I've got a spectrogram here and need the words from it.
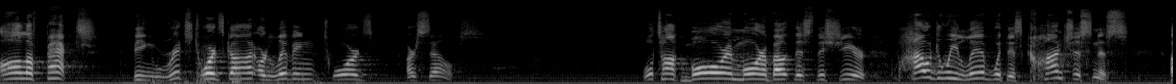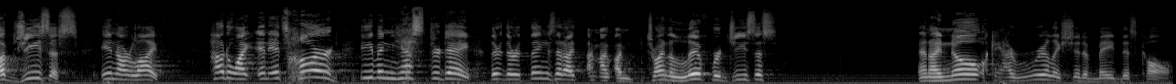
all affect being rich towards God or living towards ourselves. We'll talk more and more about this this year. How do we live with this consciousness of Jesus in our life? How do I, and it's hard, even yesterday. There, there are things that I, I'm, I'm trying to live for Jesus, and I know, okay, I really should have made this call,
